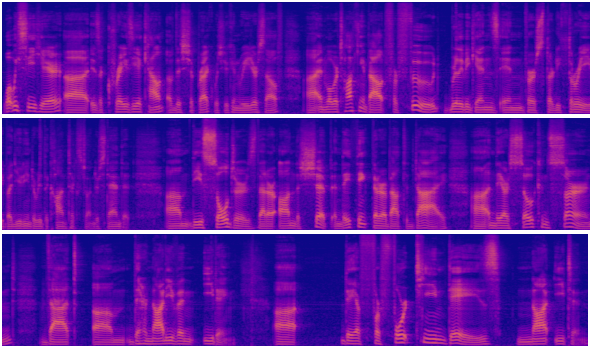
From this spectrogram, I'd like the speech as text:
what we see here uh, is a crazy account of this shipwreck, which you can read yourself. Uh, and what we're talking about for food really begins in verse 33, but you need to read the context to understand it. Um, these soldiers that are on the ship and they think they're about to die, uh, and they are so concerned that um, they're not even eating. Uh, they have for 14 days not eaten.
